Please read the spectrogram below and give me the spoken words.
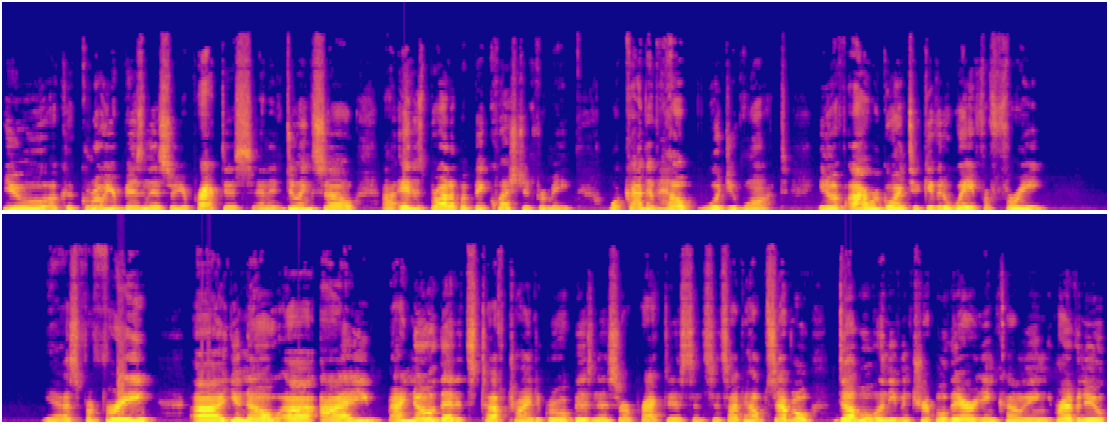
you uh, could grow your business or your practice. And in doing so, uh, it has brought up a big question for me. What kind of help would you want? You know, if I were going to give it away for free, yes, for free, uh, you know, uh, I I know that it's tough trying to grow a business or a practice, and since I've helped several double and even triple their incoming revenue,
